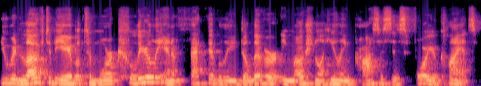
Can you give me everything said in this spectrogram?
you would love to be able to more clearly and effectively deliver emotional healing processes for your clients.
